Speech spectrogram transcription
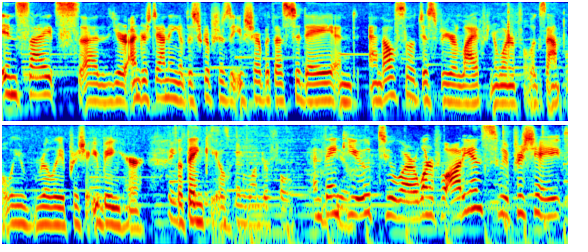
insights, uh, your understanding of the scriptures that you've shared with us today, and, and also just for your life and your wonderful example. We really appreciate you being here. Thank so thank you. you. It's been wonderful. And thank, thank you. you. to our wonderful audience. We appreciate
